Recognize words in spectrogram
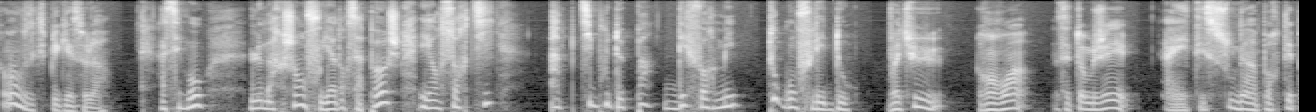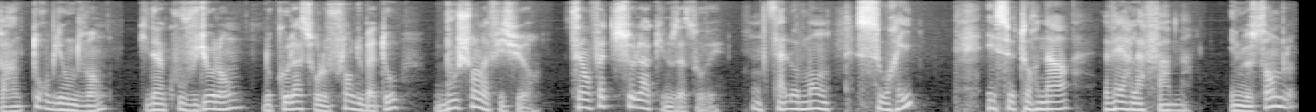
Comment vous expliquez cela? À ces mots, le marchand fouilla dans sa poche et en sortit un petit bout de pain déformé, tout gonflé d'eau. Vois-tu, grand roi, cet objet a été soudain apporté par un tourbillon de vent qui d'un coup violent le colla sur le flanc du bateau, bouchant la fissure. C'est en fait cela qui nous a sauvés. Salomon sourit et se tourna vers la femme. Il me semble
